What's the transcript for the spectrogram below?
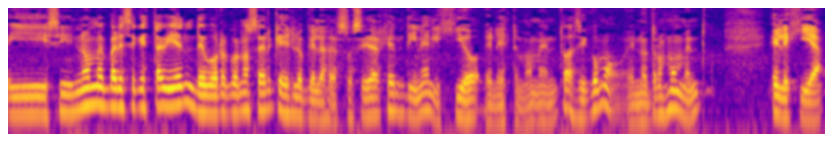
Y si no me parece que está bien, debo reconocer que es lo que la sociedad argentina eligió en este momento, así como en otros momentos elegía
